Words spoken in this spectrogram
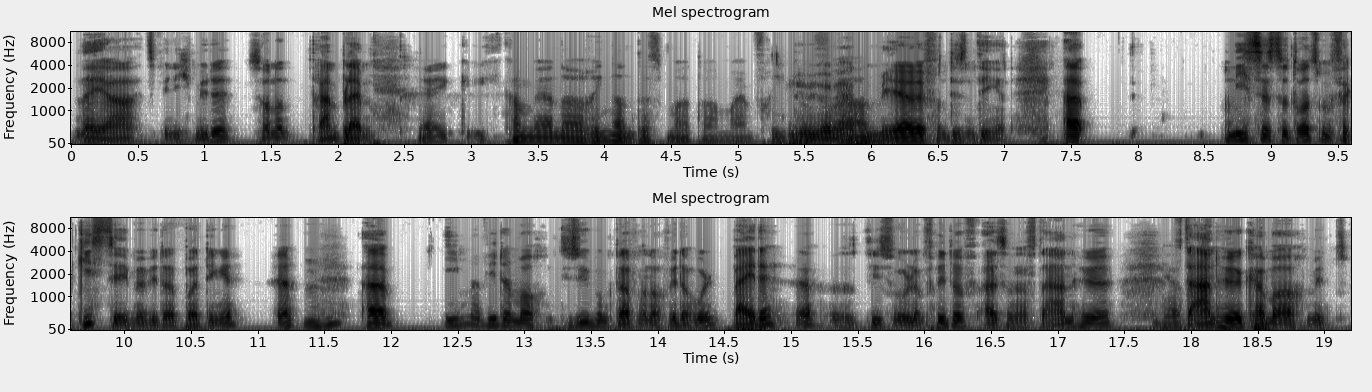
naja, jetzt bin ich müde, sondern dranbleiben. Ja, ich, ich kann noch erinnern, dass wir da mal im Friedhof Ja, wir hatten mehrere von diesen Dingen. Äh, nichtsdestotrotz, man vergisst ja immer wieder ein paar Dinge. Ja? Mhm. Äh, immer wieder machen. Diese Übung darf man auch wiederholen. Beide, ja? also die sowohl am Friedhof als auch auf der Anhöhe. Ja. Auf der Anhöhe kann man auch mit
